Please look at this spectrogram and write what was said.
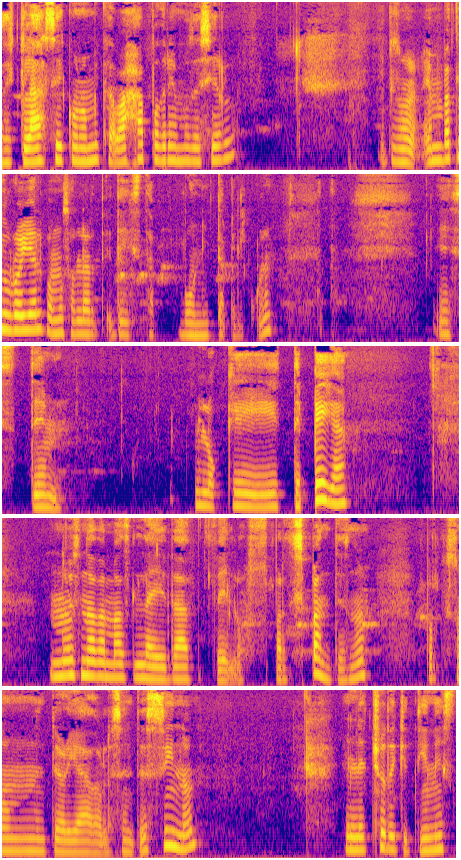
de clase económica baja, podríamos decirlo. Y pues bueno, en Battle Royale vamos a hablar de, de esta bonita película. Este, lo que te pega no es nada más la edad de los participantes, ¿no? Porque son en teoría adolescentes, sino el hecho de que tienes,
